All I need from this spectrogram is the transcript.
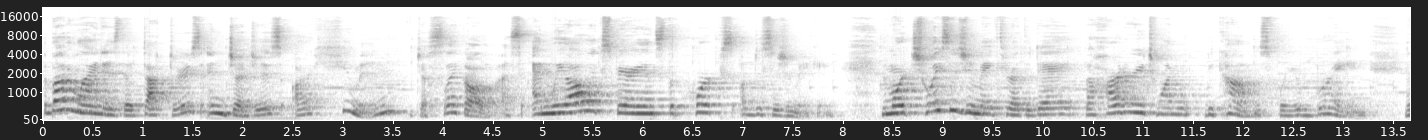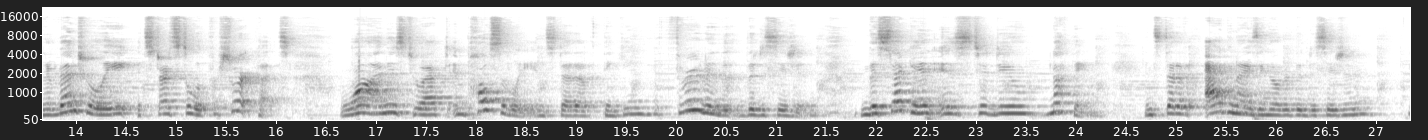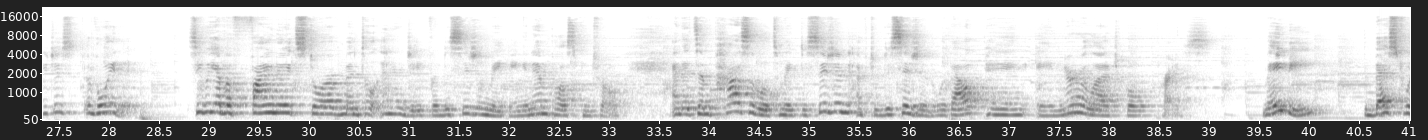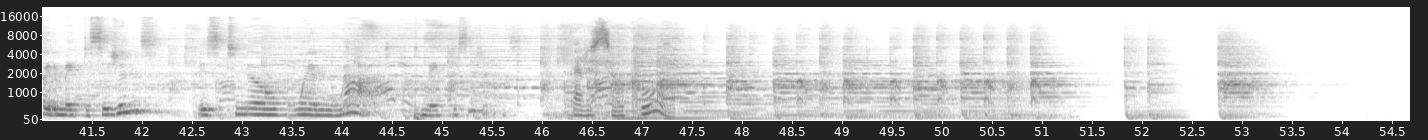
The bottom line is that doctors and judges are human, just like all of us, and we all experience the quirks of decision making. The more choices you make throughout the day, the harder each one becomes for your brain, and eventually it starts to look for shortcuts. One is to act impulsively instead of thinking through the, the decision. The second is to do nothing. Instead of agonizing over the decision, you just avoid it. See, we have a finite store of mental energy for decision making and impulse control, and it's impossible to make decision after decision without paying a neurological price. Maybe the best way to make decisions is to know when not to make decisions. That is so cool.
